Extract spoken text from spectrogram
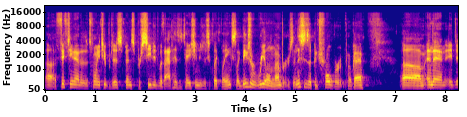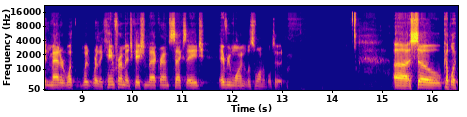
Uh, 15 out of the 22 participants proceeded without hesitation to just click links. Like these are real numbers, and this is a control group, okay? Um, and then it didn't matter what, what where they came from, education background, sex, age, everyone was vulnerable to it. Uh, so a couple of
